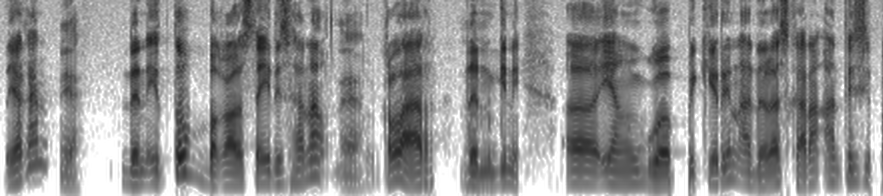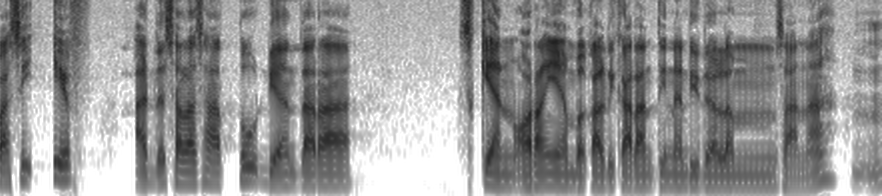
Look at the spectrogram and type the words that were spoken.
ya kan? iya Dan itu bakal stay di sana Iya. kelar. Dan gini, eh, yang gua pikirin adalah sekarang antisipasi if ada salah satu di antara sekian orang yang bakal dikarantina di dalam sana, Mm-mm.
